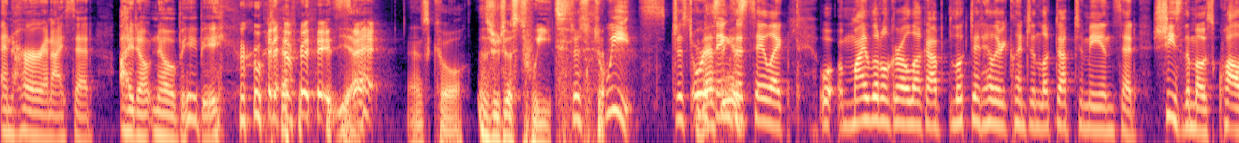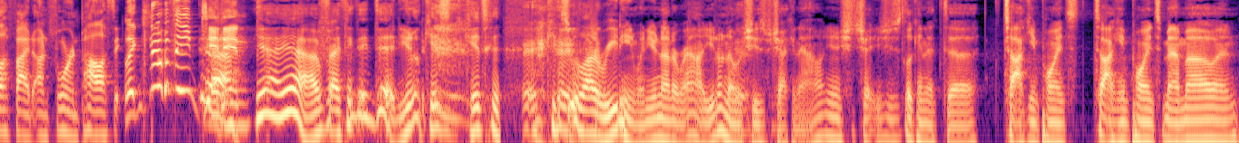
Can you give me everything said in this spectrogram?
and her and I said, "I don't know, baby," or whatever they Yeah, say. That's cool. Those are just tweets. Just tweets, just or best thing things is- that say like, well, "My little girl look up, looked at Hillary Clinton, looked up to me and said, she's the most qualified on foreign policy." Like, no, they didn't. yeah, yeah. I I think they did. You know, kids, kids, kids do a lot of reading when you're not around. You don't know what she's checking out. You know, she's she's looking at uh, talking points, talking points memo, and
